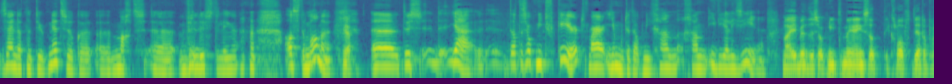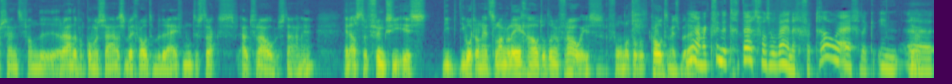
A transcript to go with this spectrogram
zijn dat natuurlijk net zulke uh, machtswellustelingen als de mannen. ja. Uh, dus uh, ja, dat is ook niet verkeerd, maar je moet het ook niet gaan, gaan idealiseren. Maar je bent dus ook niet mee eens dat, ik geloof, 30% van de raden van commissarissen bij grote bedrijven moeten straks uit vrouwen bestaan. Hè? En als een functie is, die, die wordt dan net zo lang leeggehouden tot er een vrouw is gevonden, tot het quotum is bereikt. Ja, maar ik vind het getuigt van zo weinig vertrouwen eigenlijk in uh, ja.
